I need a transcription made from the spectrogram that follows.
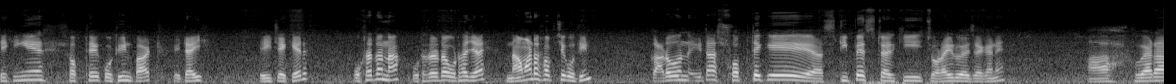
ট্রেকিংয়ের সবথেকে কঠিন পার্ট এটাই এই ট্রেকের ওঠাটা না, ওঠাটা ওঠা যায়। নামাটা সবচেয়ে কঠিন। কারণ এটা সব থেকে স্টিপেস্ট আর কি চড়াই রয়েছে এখানে। খুব একটা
